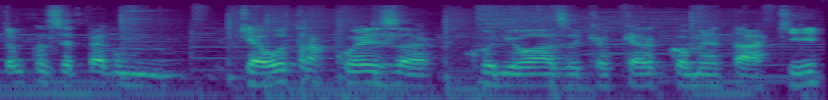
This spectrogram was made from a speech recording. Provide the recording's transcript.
então quando você pega um que é outra coisa curiosa que eu quero comentar aqui,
